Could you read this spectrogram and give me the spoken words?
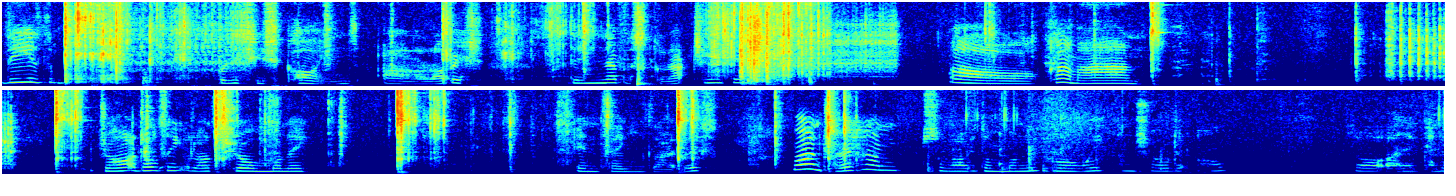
These British coins are rubbish. They never scratch anything. Oh, come on. Do you know what? I don't think you're allowed to show money in things like this. Mine tried and survived the money for a week and showed it all. So I and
